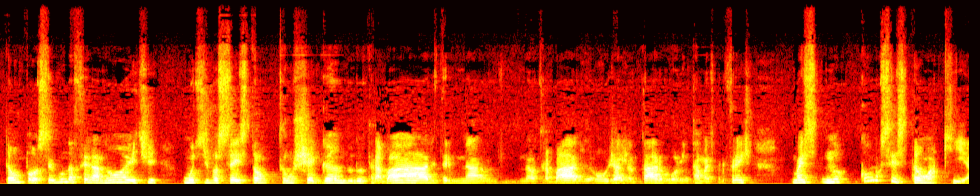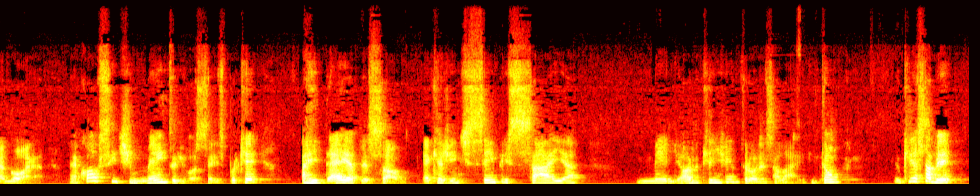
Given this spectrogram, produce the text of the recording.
Então, pô, segunda-feira à noite, muitos de vocês estão, chegando do trabalho, terminaram né, o trabalho, ou já jantaram, ou vão jantar mais para frente. Mas no, como vocês estão aqui agora? Né? Qual é o sentimento de vocês? Porque a ideia, pessoal, é que a gente sempre saia melhor do que a gente entrou nessa live. Então, eu queria saber,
